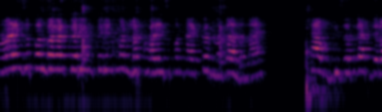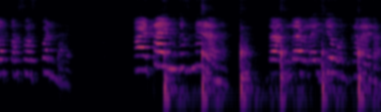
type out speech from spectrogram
फराळीचं पण बघा करीन करीन म्हणलं फराळीचं पण काय करणं झालं नाही. शाबू भिजत घातलेला तसाच पडलाय. काय टाइमच मिळाला नाही. दादू लागलाय जेवण करायला.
